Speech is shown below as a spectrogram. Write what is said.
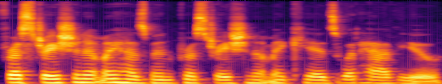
frustration at my husband, frustration at my kids, what have you.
